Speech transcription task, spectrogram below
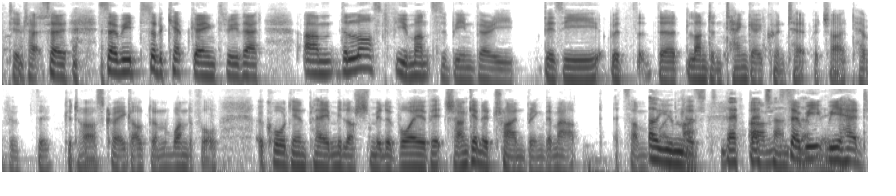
to try. So so we sort of kept going through that. Um, the last few months have been very busy with the London Tango Quintet, which I have with the guitarist Craig Ogden, wonderful accordion player Milos Milivojevic. I'm going to try and bring them out at some Oh, point. you 'cause, must. That- that sounds So we, we had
